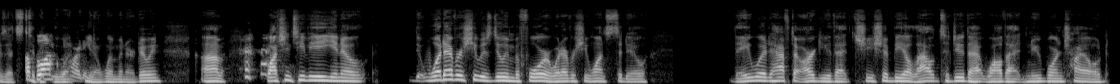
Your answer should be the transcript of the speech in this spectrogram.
because that's typically what you know women are doing. Um, watching TV, you know, whatever she was doing before or whatever she wants to do, they would have to argue that she should be allowed to do that while that newborn child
